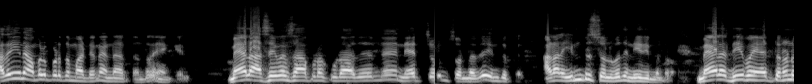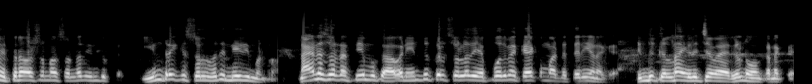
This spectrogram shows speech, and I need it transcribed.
அதையும் நான் அமல்படுத்த மாட்டேன்னா என்ன அர்த்தம்ன்றது என் கேள்வி. மேல அசைவம் சாப்பிடக்கூடாதுன்னு நேற்றும் சொன்னது இந்துக்கள். ஆனால் இன்று சொல்வது நீதிமன்றம். மேல தீபம் ஏத்தணும்னு இத்தனை வருஷமா சொன்னது இந்துக்கள். இன்றைக்கு சொல்வது நீதிமன்றம். நான் என்ன சொல்றேன் திமுக அவன் இந்துக்கள் சொல்றது எப்போதுமே கேட்க மாட்டேன் தெரியும் எனக்கு. இந்துக்கள்னா இழிச்சவாயர்கள் உன் கணக்கு.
